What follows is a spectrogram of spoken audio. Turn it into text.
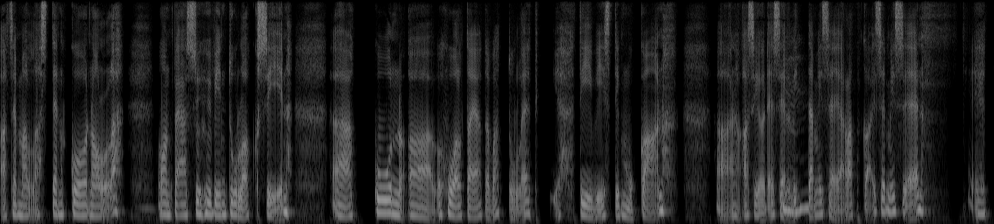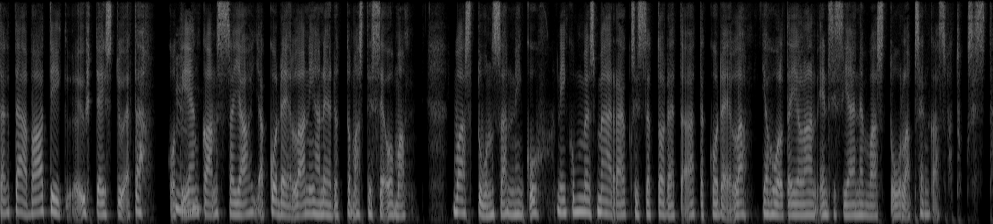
asemanlasten koonolla on päässyt hyvin tuloksiin kun huoltajat ovat tulleet tiiviisti mukaan asioiden selvittämiseen ja ratkaisemiseen. Että tämä vaatii yhteistyötä kotien mm-hmm. kanssa ja, ja kodeilla on ihan ehdottomasti se oma vastuunsa, niin kuin, niin kuin myös määräyksissä todetaan, että kodeilla ja huoltajilla on ensisijainen vastuu lapsen kasvatuksesta.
